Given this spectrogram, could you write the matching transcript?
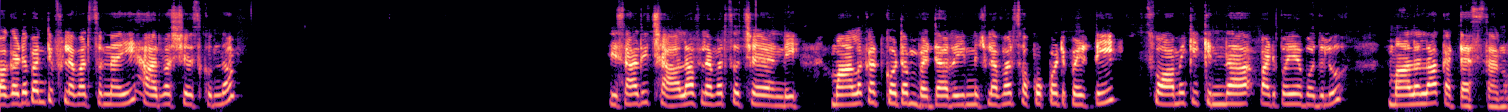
బగడ బంతి ఫ్లవర్స్ ఉన్నాయి హార్వెస్ట్ చేసుకుందాం. ఈసారి చాలా ఫ్లవర్స్ వచ్చాయండి. మాల కట్టుకోవటం బెటర్. ఇన్ని ఫ్లవర్స్ ఒక్కొక్కటి పెట్టి స్వామికి కింద పడిపోయే బదులు మాలలా కట్టేస్తాను.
